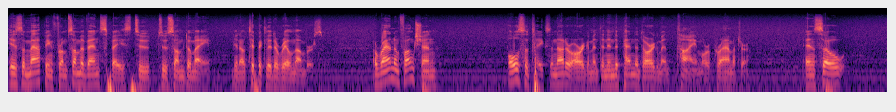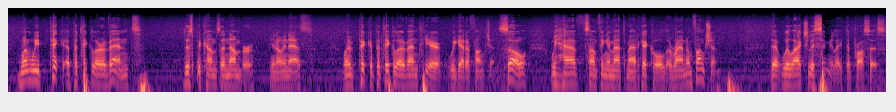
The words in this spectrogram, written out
is a mapping from some event space to, to some domain, you know, typically the real numbers. A random function also takes another argument, an independent argument, time or parameter. And so when we pick a particular event, this becomes a number, you know, in S. When we pick a particular event here, we get a function. So we have something in Mathematica called a random function that will actually simulate the process.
